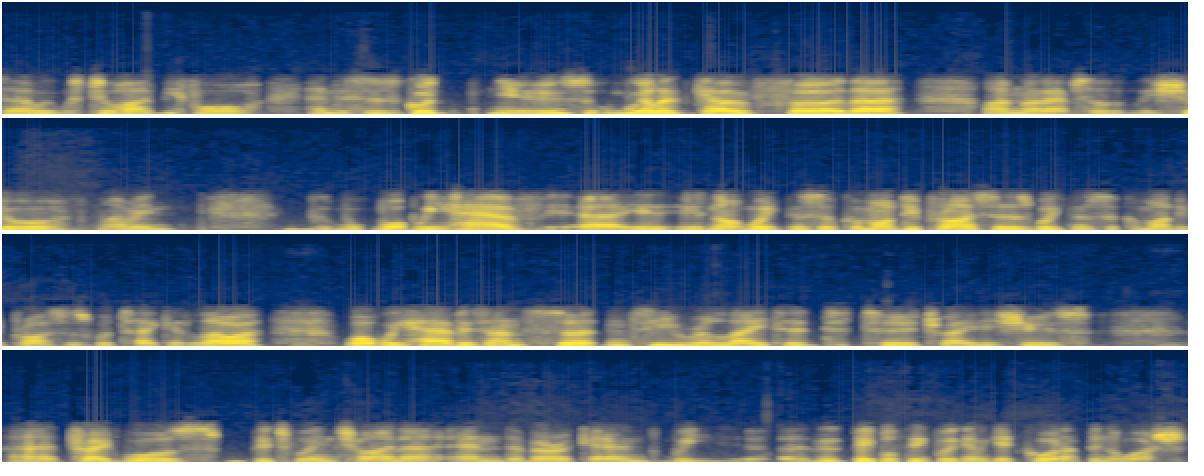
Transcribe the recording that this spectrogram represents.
so it was too high before. And this is good news. Will it go further? I'm not absolutely sure. I mean, what we have uh, is, is not weakness of commodity prices. Weakness of commodity prices would take it lower. What we have is uncertainty related to trade issues. Uh, trade wars between China and America, and we uh, people think we're going to get caught up in the wash.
